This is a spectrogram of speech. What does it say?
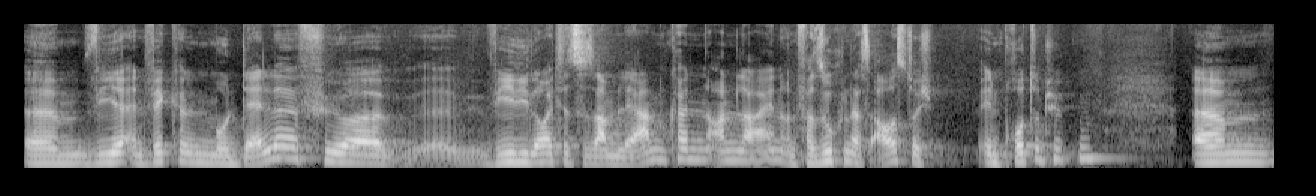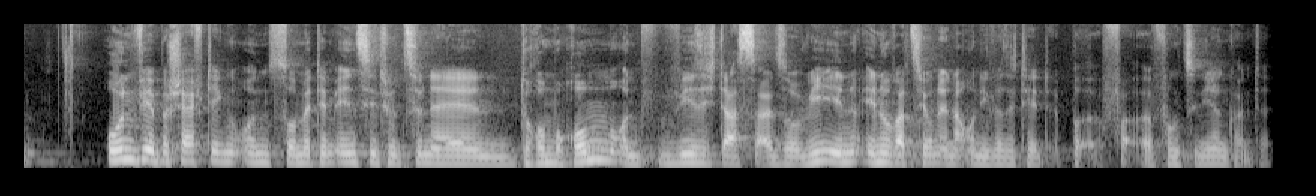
ähm, wir entwickeln Modelle für, äh, wie die Leute zusammen lernen können online und versuchen das aus durch, in Prototypen. Ähm, Und wir beschäftigen uns so mit dem institutionellen Drumherum und wie sich das, also wie Innovation in der Universität funktionieren könnte.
